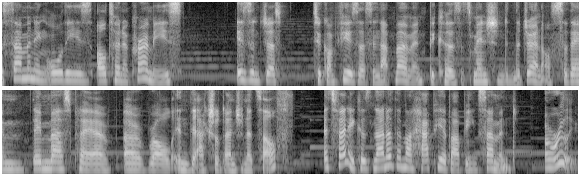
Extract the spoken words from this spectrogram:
summoning all these alternate chromies isn't just to confuse us in that moment because it's mentioned in the journal. So they, they must play a, a role in the actual dungeon itself. It's funny because none of them are happy about being summoned. Oh, really?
